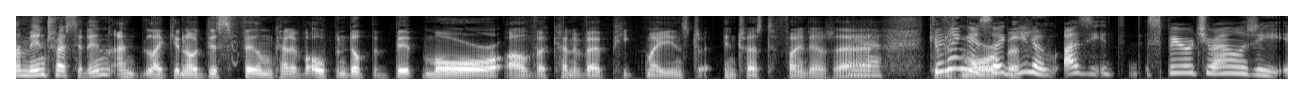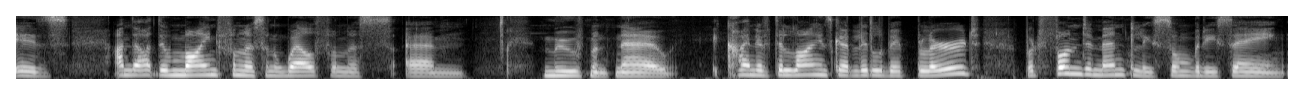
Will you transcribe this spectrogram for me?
am interested in, and like you know, this film kind of opened up a bit more of a kind of a piqued my inst- interest to find out. Uh, Yeah. The thing is, like you know, as spirituality is, and the, the mindfulness and wellfulness um, movement now, it kind of the lines get a little bit blurred. But fundamentally, somebody saying,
